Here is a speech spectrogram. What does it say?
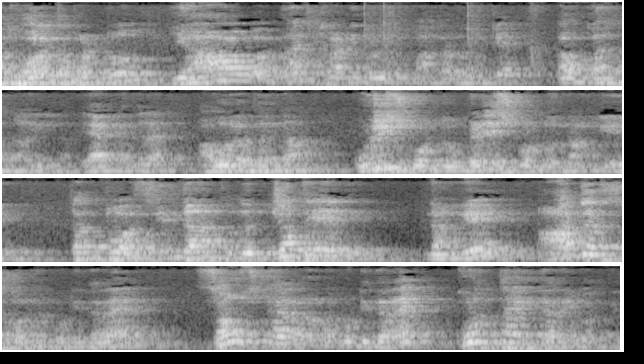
ಅದು ಹೊರತುಪಟ್ಟು ಯಾವ ರಾಜಕಾರಣಿಗಳು ಮಾತಾಡೋದಕ್ಕೆ ಅವಕಾಶ ಇಲ್ಲ. ಯಾಕಂದ್ರೆ ಅವರು ಅದನ್ನ ಉಳಿಸ್ಕೊಂಡು ಬೆಳೆಸ್ಕೊಂಡು ನಮ್ಗೆ ತತ್ವ ಸಿದ್ಧಾಂತದ ಜೊತೆಯಲ್ಲಿ ನಮಗೆ ಆದರ್ಶವನ್ನು ಕೊಟ್ಟಿದ್ದಾರೆ, ಸಂಸ್ಕಾರವನ್ನು ಕೊಟ್ಟಿದ್ದಾರೆ, ಕೊಡ್ತಾ ಇದ್ದಾರೆ ಇವತ್ತೆ.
